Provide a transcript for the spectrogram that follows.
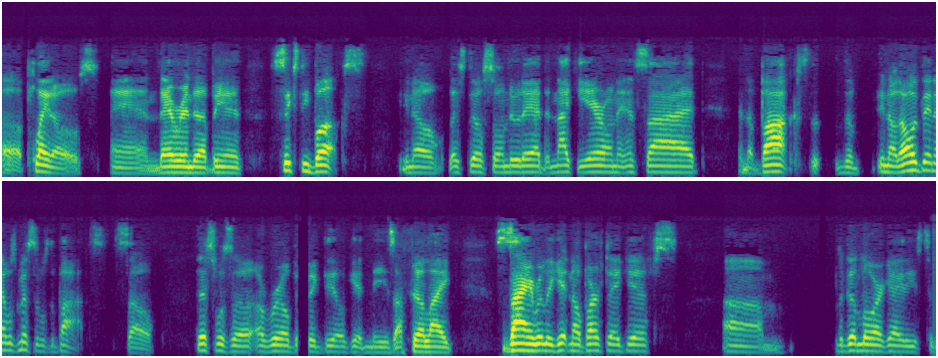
uh, and they were ended up being sixty bucks. You know, they still so new. They had the Nike Air on the inside and the box. The, the you know the only thing that was missing was the box. So this was a, a real big deal getting these. I feel like since I ain't really getting no birthday gifts, um, the good Lord gave these to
